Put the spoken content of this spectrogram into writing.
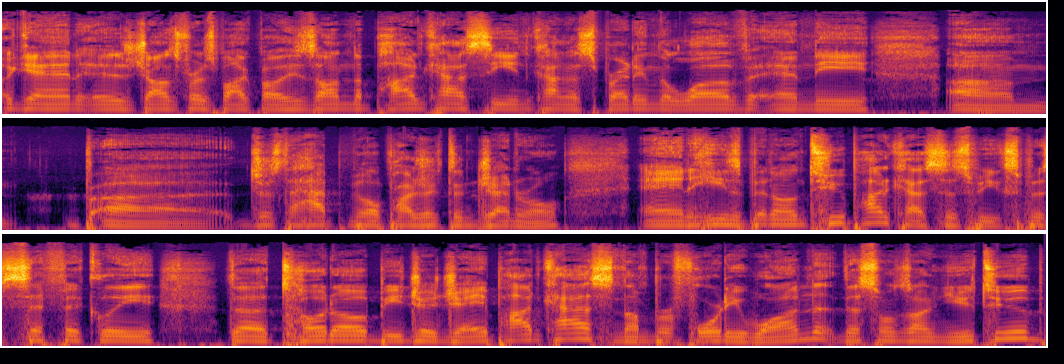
again is John's first black belt. He's on the podcast scene, kind of spreading the love and the um uh, just the Happy Pill Project in general. And he's been on two podcasts this week, specifically the Toto BJJ podcast, number 41. This one's on YouTube.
